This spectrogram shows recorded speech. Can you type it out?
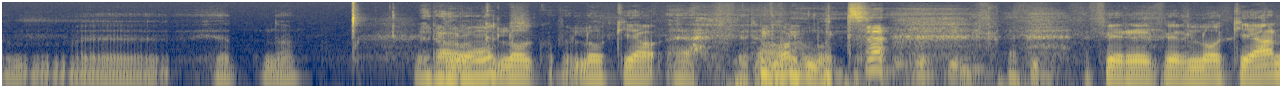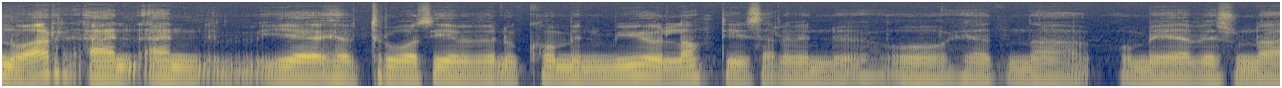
um, uh, hérna Loki ja, fyrir fyrir, fyrir loki januar en, en ég hef trú á því að við verðum komin mjög langt í þessari vinnu og hérna og með við svona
